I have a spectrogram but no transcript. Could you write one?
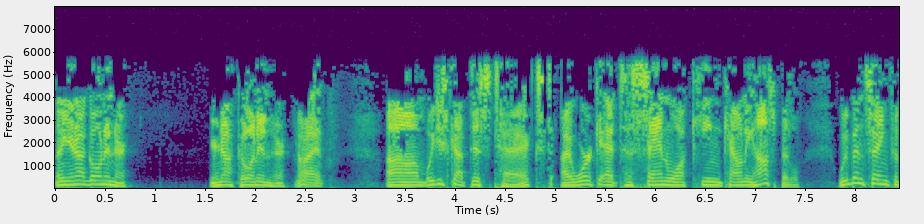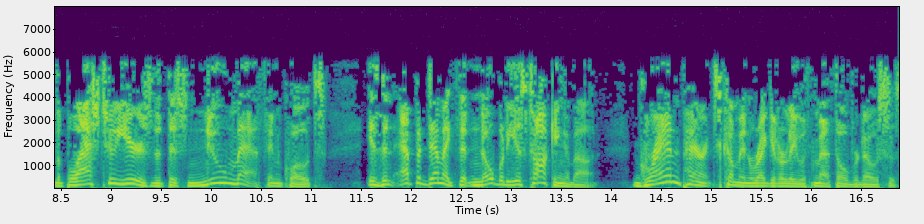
no? You're not going in there. You're not going in there. All right. Um, we just got this text. I work at San Joaquin County Hospital. We've been saying for the last two years that this new meth, in quotes, is an epidemic that nobody is talking about. Grandparents come in regularly with meth overdoses.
